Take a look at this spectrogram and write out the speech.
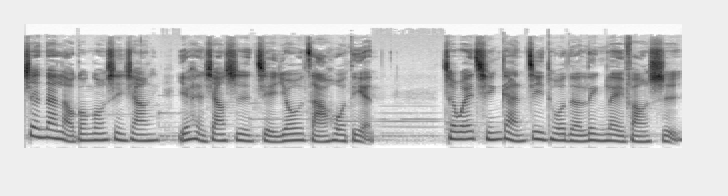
圣诞老公公信箱也很像是解忧杂货店，成为情感寄托的另类方式。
